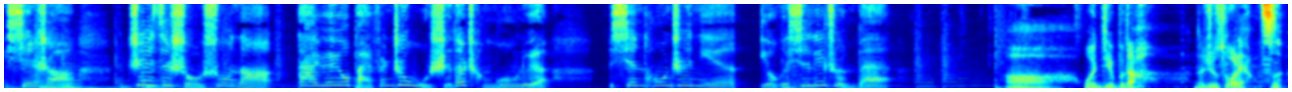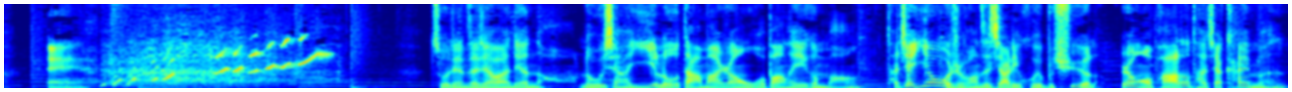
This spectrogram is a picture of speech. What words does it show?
先生，这次手术呢，大约有百分之五十的成功率，先通知您有个心理准备。啊，问题不大，那就做两次。哎，昨天在家玩电脑，楼下一楼大妈让我帮她一个忙，她家钥匙放在家里回不去了，让我爬到她家开门。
